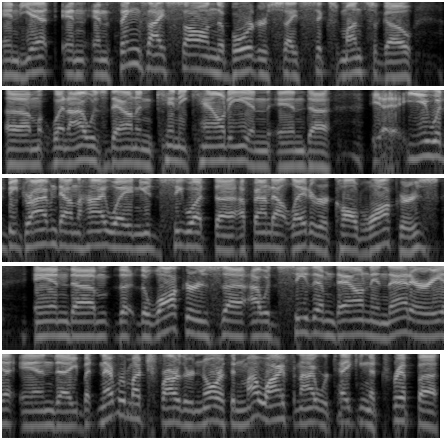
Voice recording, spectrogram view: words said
and yet, and and things I saw on the border, say six months ago, um, when I was down in Kinney County, and and uh, you would be driving down the highway, and you'd see what uh, I found out later are called walkers. And um, the the walkers, uh, I would see them down in that area, and uh, but never much farther north. And my wife and I were taking a trip uh,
